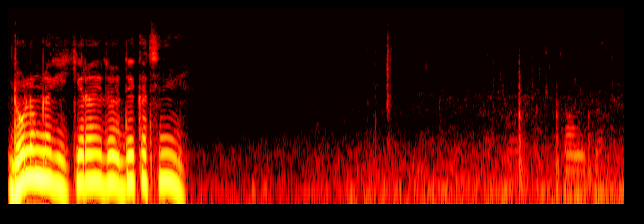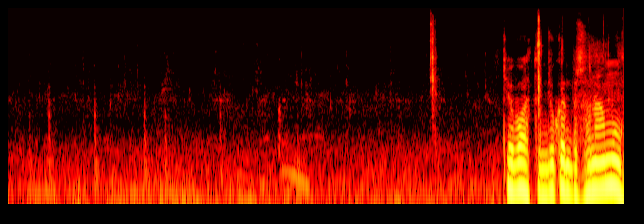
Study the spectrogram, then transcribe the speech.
Dolom lagi kira de- dekat sini. Coba tunjukkan pesonamu.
